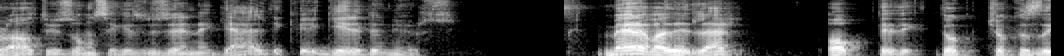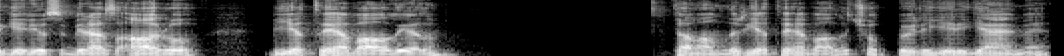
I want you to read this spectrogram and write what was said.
0618 üzerine geldik ve geri dönüyoruz. Merhaba dediler. Hop dedik. Dok çok hızlı geliyorsun. Biraz ağır ol. Bir yataya bağlayalım. Tamamdır. Yataya bağlı. Çok böyle geri gelme.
